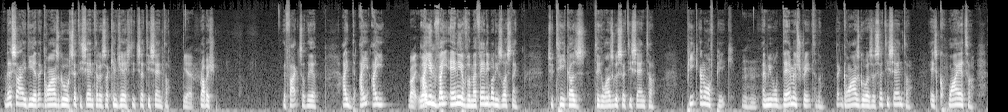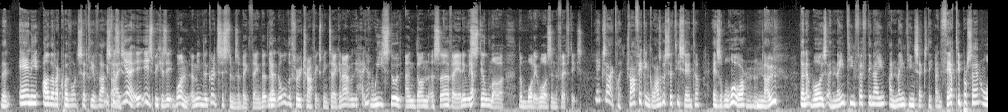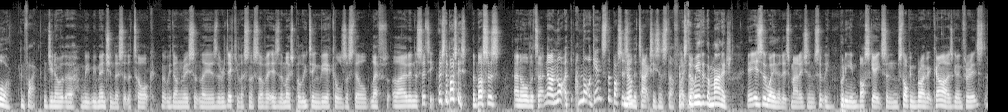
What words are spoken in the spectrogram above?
this idea that Glasgow city centre is a congested city centre. yeah, Rubbish. The facts are there. I, I, I, right. I invite any of them, if anybody's listening, to take us to Glasgow city centre, peak and off peak, mhm. and we will demonstrate to them that Glasgow as a city centre is quieter than any other equivalent city of that Because size. yeah, it is because it one. I mean, the grid system's a big thing, but the, Yep. all the through traffic's been taken out. Heck, we stood and done a survey, and it was Yep. still lower than what it was in the fifties. Yeah, exactly. Traffic in Glasgow city centre is lower Mhm. now than it was in 1959 and 1960. And- 30% lower, in fact. Do you know what the we, we mentioned this at the talk that we done recently? Is the ridiculousness of it is the most polluting vehicles are still left allowed in the city. It's the buses. The buses and all the ta- no, I'm not. I'm not against the buses No. and the taxis and stuff But like it's the way that they're managed. it is the way that it's managed, and simply putting in bus gates and stopping private cars going through. It's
